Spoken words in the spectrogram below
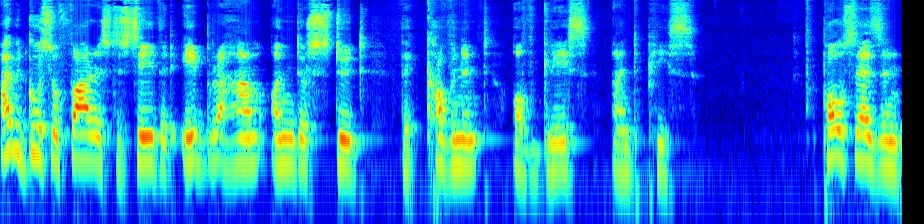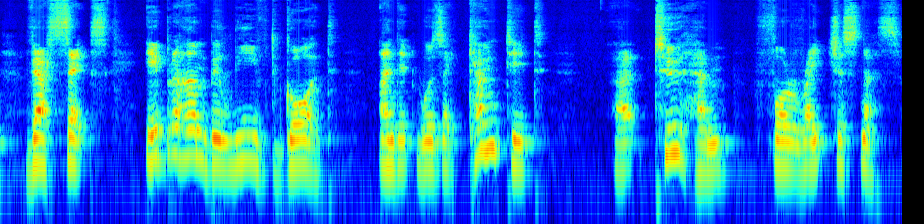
I would go so far as to say that Abraham understood the covenant of grace and peace. Paul says in verse 6 Abraham believed God, and it was accounted uh, to him for righteousness.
